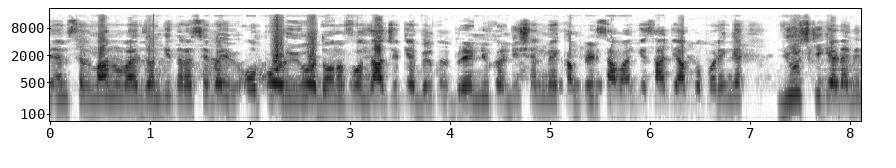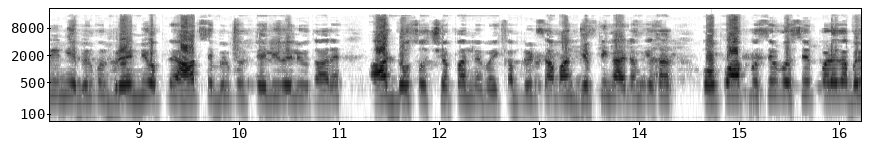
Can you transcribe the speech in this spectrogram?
एम सलमान मोबाइल जोन की तरफ़ से भाई ओप्पो और वीवो दोनों फ़ोन आ चुके हैं। बिल्कुल ब्रांड न्यू कंडीशन में कंप्लीट सामान के साथ ही आपको पड़ेंगे यूज़ की कैटेगरी नहीं है। बिल्कुल ब्रांड न्यू अपने हाथ से बिल्कुल टेली वैल्यू उतारे। आठ दो सौ छप्पन में भाई कंप्लीट सामान गिफ्टिंग आइटम के साथ। ओप्पो आपको सिर्फ़ और सिर्फ़ पड़ेगा भाई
